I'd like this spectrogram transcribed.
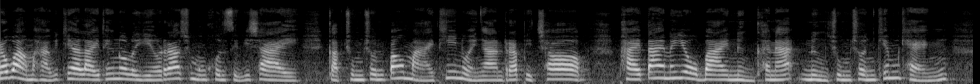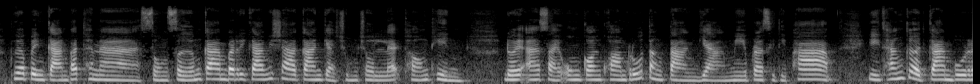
ระหว่างมหาวิทยาลัยเทคโนโลยีราชมงคลศรีวิชัย กับชุมชนเป้าหมายที่หน่วยงานรับผิดชอบ ภายใต้นโยบาย 1 คณะ 1 ชุมชนเข้มแข็ง เพื่อเป็นการพัฒนาส่งเสริมการบริการวิชาการแก่ชุมชนและท้องถิ่น โดยอาศัยองค์กรความรู้ต่างๆ อย่างมีประสิทธิภาพ อีกทั้งเกิดการบูร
